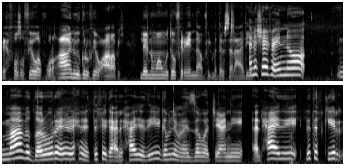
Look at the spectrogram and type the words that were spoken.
ويحفظوا فيه القرآن ويقروا فيه عربي لأنه ما متوفر عندهم في المدرسة العادية. أنا شايفة إنه ما بالضرورة انه إحنا نتفق على الحاجة دي قبل ما نتزوج. يعني الحاجة دي ده تفكير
